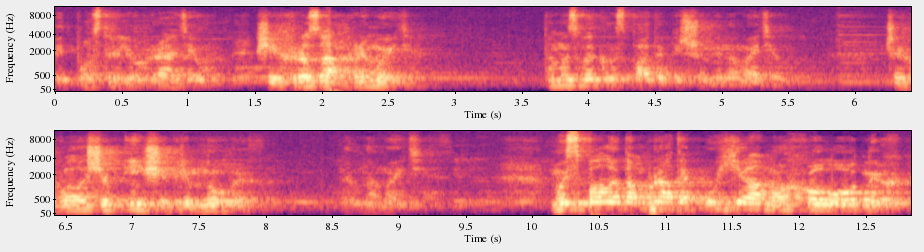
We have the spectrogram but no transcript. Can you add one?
Від пострілів градів, ще й гроза гримить. Та ми звикли спати під шум мінометів. Чергували, щоб інші дрімнули не в наметі. Ми спали там, брате, у ямах холодних,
